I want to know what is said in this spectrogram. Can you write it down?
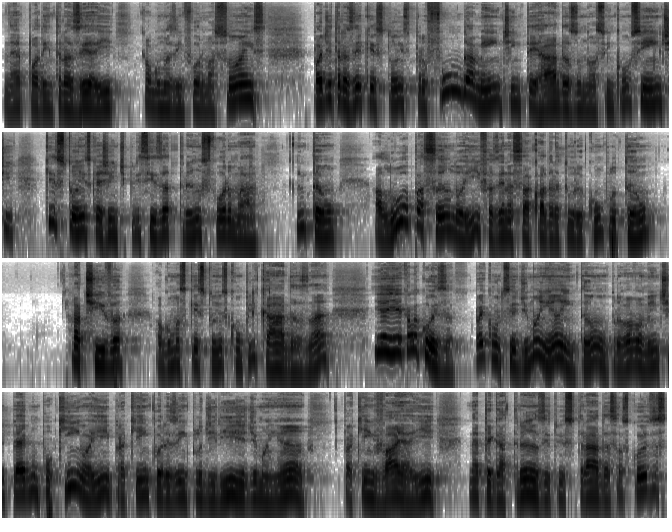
né, podem trazer aí algumas informações, pode trazer questões profundamente enterradas no nosso inconsciente, questões que a gente precisa transformar. Então, a Lua passando aí, fazendo essa quadratura com Plutão, ativa algumas questões complicadas, né? E aí aquela coisa, vai acontecer de manhã, então provavelmente pega um pouquinho aí para quem, por exemplo, dirige de manhã, para quem vai aí, né, pegar trânsito, estrada, essas coisas,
